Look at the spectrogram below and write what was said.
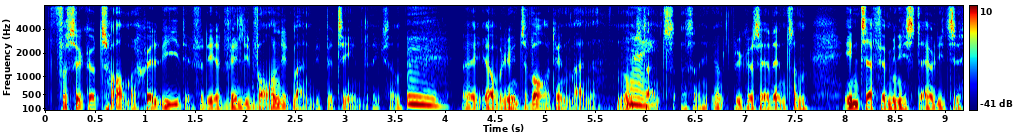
försöker ta mig själv i det för det är ett väldigt vanligt manligt beteende. Liksom. Mm. Eh, Jag vill ju inte vara den mannen någonstans. Alltså, jag brukar säga den som inte är feminist är ju lite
